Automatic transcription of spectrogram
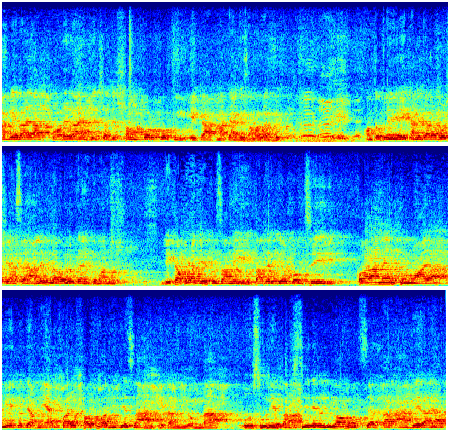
আগের আয়াত, পরের আয়াতের সাথে সম্পর্ক কি? এটা আপনাকে আগে জানা লাগবে। অন্তত এখানে যারা বসে আছে, আলেম না হলেও জ্ঞানিত মানুষ, লেখাপড়া যেহেতু জানে, তাদেরকেও বলছি, কোরআনের কোন আয়াত দিয়ে যদি আপনি একবারে ফতোয়া দিতে চান, এটা নিয়ম না। উসুলে তাফসীরের নিয়ম হচ্ছে, তার আগের আয়াত,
